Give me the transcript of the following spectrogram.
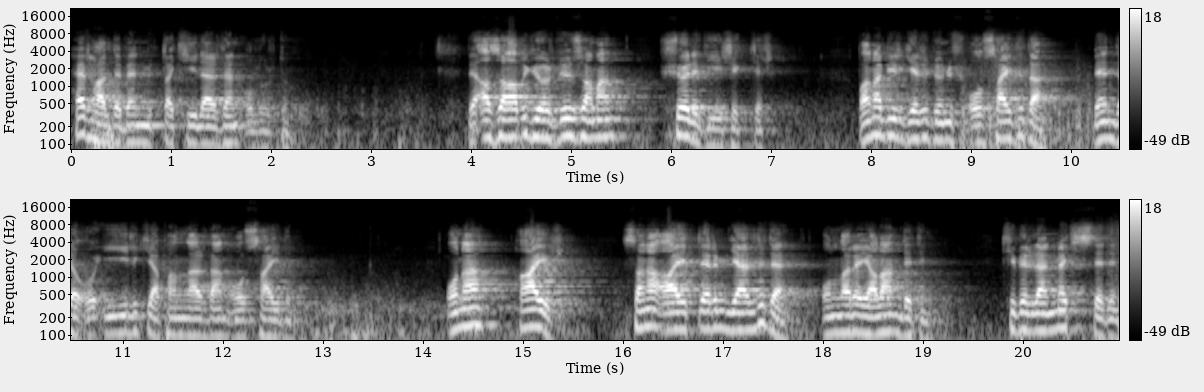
herhalde ben müttakilerden olurdum. ve azabı gördüğü zaman şöyle diyecektir. Bana bir geri dönüş olsaydı da ben de o iyilik yapanlardan olsaydım. Ona hayır sana ayetlerim geldi de onlara yalan dedin. Kibirlenmek istedin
